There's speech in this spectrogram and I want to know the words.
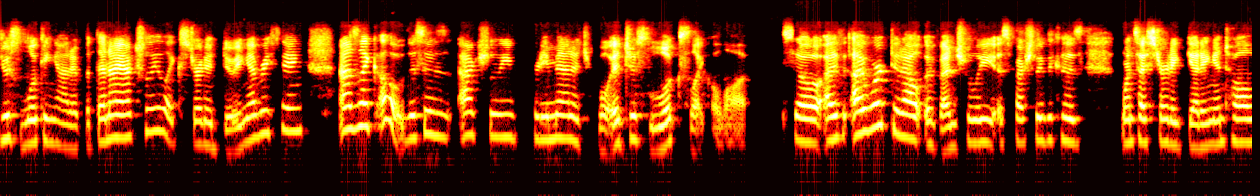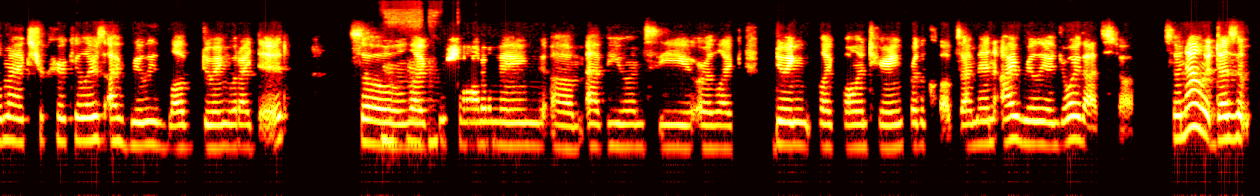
just looking at it, but then I actually like started doing everything. And I was like, "Oh, this is actually pretty manageable. It just looks like a lot." So I I worked it out eventually, especially because once I started getting into all my extracurriculars, I really loved doing what I did. So mm-hmm. like shadowing um, at the UMC or like doing like volunteering for the clubs I'm in, I really enjoy that stuff. So now it doesn't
